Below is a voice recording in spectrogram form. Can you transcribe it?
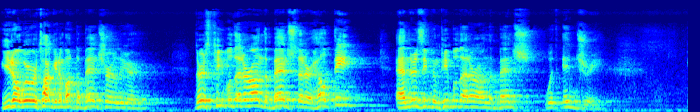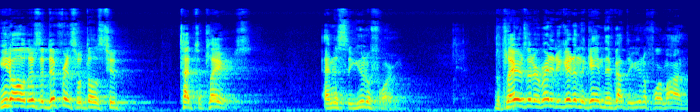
You know, we were talking about the bench earlier. There's people that are on the bench that are healthy, and there's even people that are on the bench with injury. You know, there's a difference with those two types of players, and it's the uniform. The players that are ready to get in the game, they've got their uniform on.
